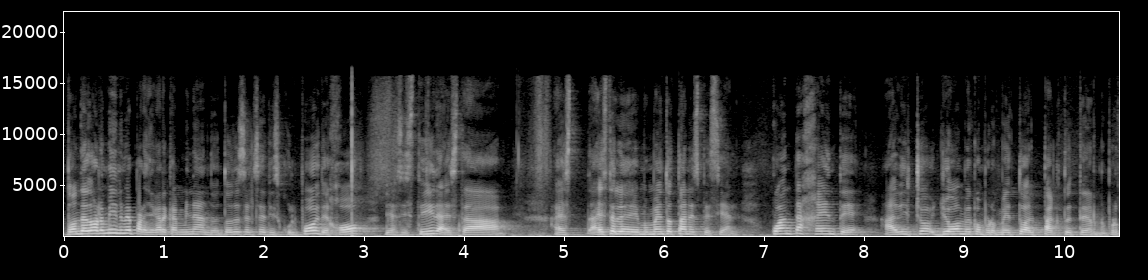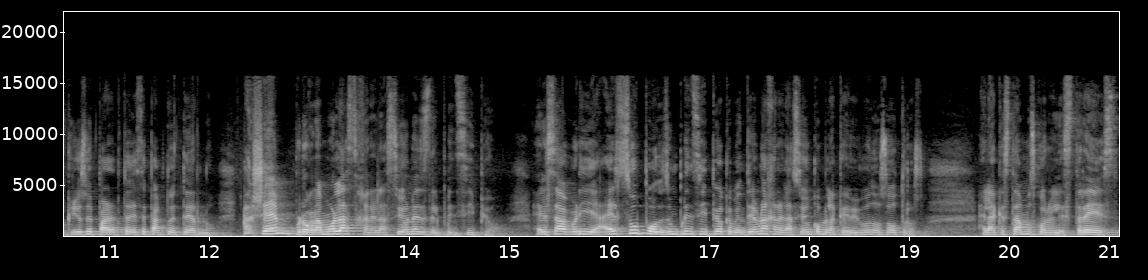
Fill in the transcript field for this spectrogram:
dónde dormirme para llegar caminando. Entonces él se disculpó y dejó de asistir a esta a este momento tan especial. ¿Cuánta gente ha dicho, yo me comprometo al pacto eterno, porque yo soy parte de ese pacto eterno? Hashem programó las generaciones desde el principio. Él sabría, él supo desde un principio que vendría una generación como la que vivimos nosotros, en la que estamos con el estrés,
